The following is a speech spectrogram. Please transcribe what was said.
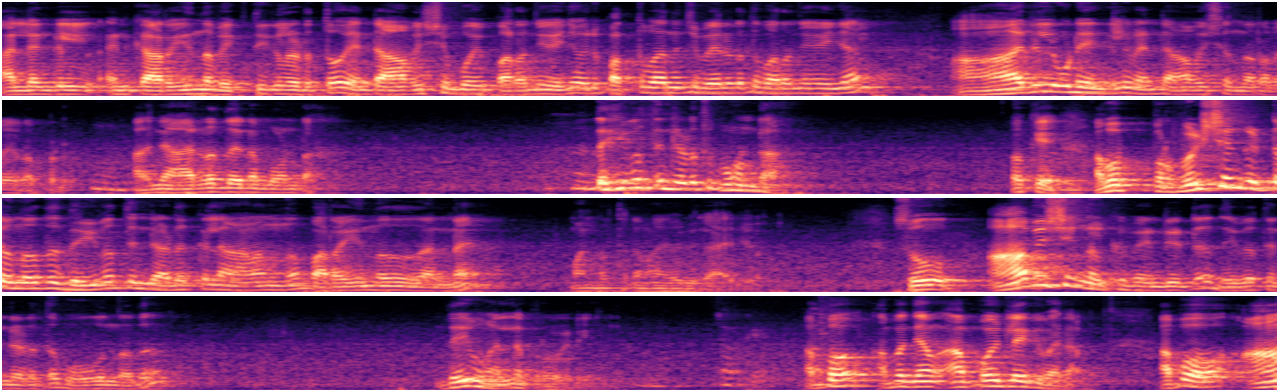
അല്ലെങ്കിൽ എനിക്കറിയുന്ന വ്യക്തികളെടുത്തോ എന്റെ ആവശ്യം പോയി പറഞ്ഞു കഴിഞ്ഞാൽ ഒരു പത്ത് പതിനഞ്ച് പേരെടുത്ത് പറഞ്ഞു കഴിഞ്ഞാൽ ആരിലൂടെയെങ്കിലും എന്റെ ആവശ്യം നിറവേറപ്പെടും. അതിന് ആരുടെ തന്നെ പോണ്ട? ദൈവത്തിന്റെ അടുത്ത് പോണ്ട. ഓക്കെ. അപ്പോൾ പ്രൊവിഷൻ കിട്ടുന്നത് ദൈവത്തിന്റെ അടുക്കലാണെന്ന് പറയുന്നത് തന്നെ മണ്ണത്തരമായ ഒരു കാര്യമാണ്. സോ ആവശ്യങ്ങൾക്ക് വേണ്ടിയിട്ട് ദൈവത്തിന്റെ അടുത്ത് പോകുന്നത് ദൈവമല്ല പ്രൊവൈഡ് ചെയ്യുന്നത്. അപ്പോൾ അപ്പോൾ ഞാൻ ആ പോയിന്റിലേക്ക് വരാം. അപ്പോൾ ആ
